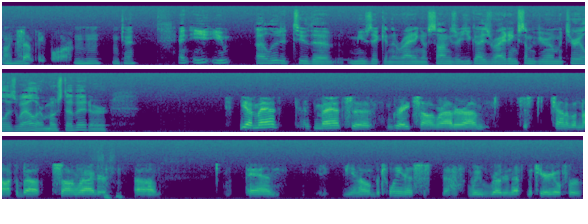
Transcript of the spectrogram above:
like Mhm. some people are Mm-hmm. Okay. And you, you alluded to the music and the writing of songs. Are you guys writing some of your own material as well, or most of it, or? Yeah, Matt. Matt's a great songwriter. I'm just kind of a knockabout songwriter, um, and you know, between us, uh, we wrote enough material for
